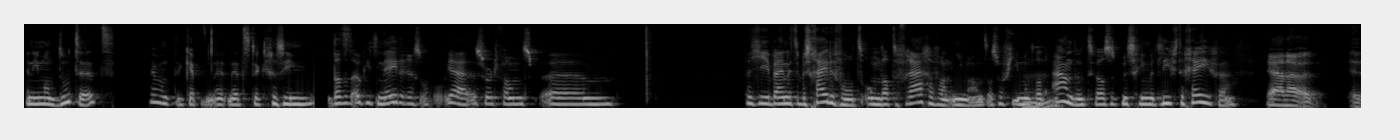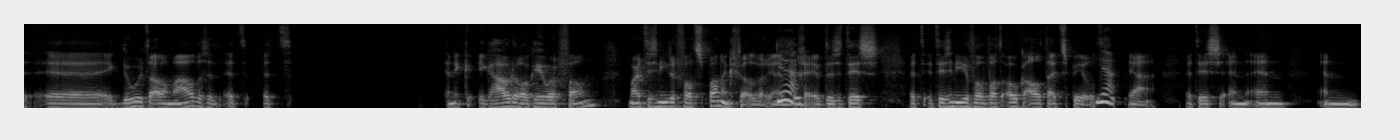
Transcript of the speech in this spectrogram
en iemand doet het. Ja, want ik heb net, net een stuk gezien dat het ook iets nederigs of ja, een soort van ehm, dat je je bijna te bescheiden voelt om dat te vragen van iemand, alsof je iemand wat Mhm. aandoet, terwijl ze het misschien met liefde geven. Ja, nou, eh, ik doe het allemaal. Dus het, het, het, en ik, ik hou er ook heel erg van. Maar het is in ieder geval het spanningsveld waarin Ja. het begeeft. Dus het is, het, het is in ieder geval wat ook altijd speelt. Ja. ja het is en, en, en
